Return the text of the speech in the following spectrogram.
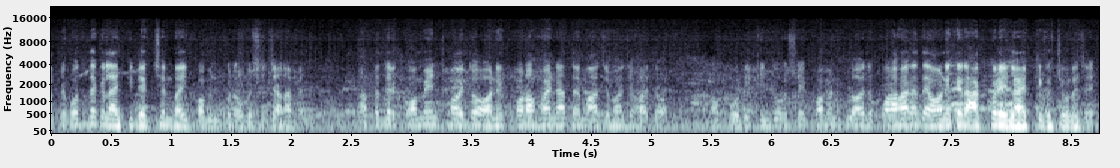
আপনি কোথা থেকে লাইভটি দেখছেন ভাই কমেন্ট করে অবশ্যই জানাবেন। আপনাদের কমেন্ট হয়তো অনেক পড়া হয় না, তাই মাঝে মাঝে হয়তো পড়ি। কিন্তু সেই কমেন্টগুলো হয়তো পড়া হয় না, তাই অনেকে রাগ করে লাইভ থেকে চলে যায়।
